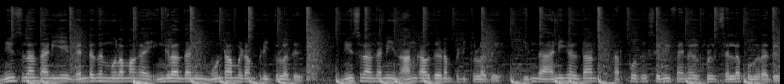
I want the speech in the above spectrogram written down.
நியூசிலாந்து அணியை வென்றதன் மூலமாக இங்கிலாந்து அணி மூன்றாம் இடம் பிடித்துள்ளது. நியூசிலாந்து அணி நான்காவது இடம் பிடித்துள்ளது. இந்த அணிகள் தான் தற்போது செமிஃபைனலுக்குள் செல்லப் போகிறது.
